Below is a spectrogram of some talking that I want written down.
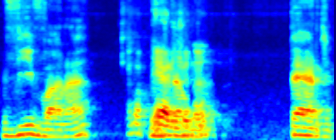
viva, né? Ela perde, então, né? Perde.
